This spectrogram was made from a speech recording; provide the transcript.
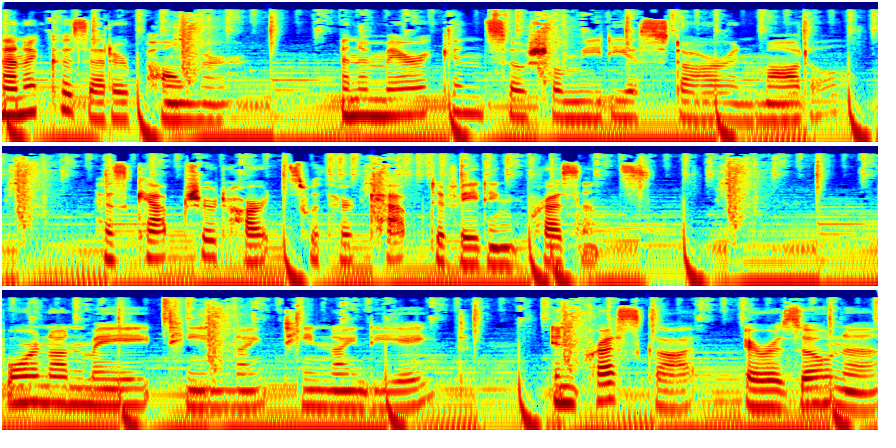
Hannah Cosetter Palmer, an American social media star and model, has captured hearts with her captivating presence. Born on May 18, 1998, in Prescott, Arizona,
